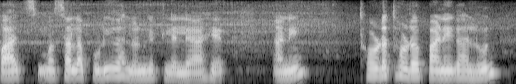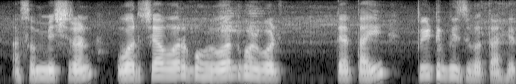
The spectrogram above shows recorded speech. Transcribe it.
पाच मसाला पुडी घालून घेतलेल्या आहेत. आणि थोडं थोडं पाणी घालून असं मिश्रण वरच्यावर घोळवत घोळवत त्या ताई पीठ भिजवत आहेत.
